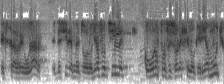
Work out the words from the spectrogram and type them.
extra regular, es decir, en metodología flexible con unos profesores que lo querían mucho.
